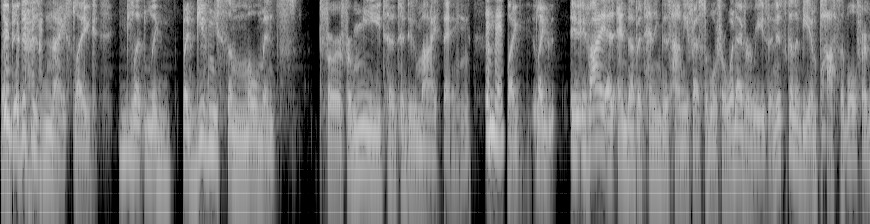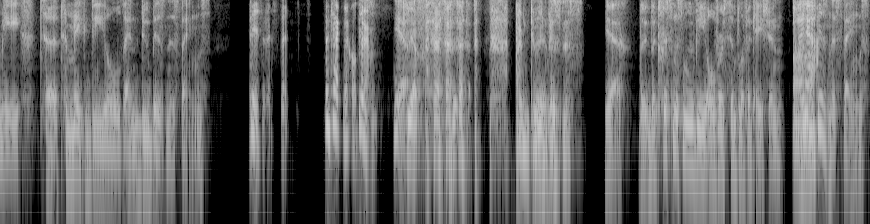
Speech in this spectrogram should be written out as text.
like th- this is nice. Like, like, but give me some moments for for me to to do my thing. Mhm. Like, like if I end up attending this honey festival for whatever reason, it's going to be impossible for me to to make deals and do business things. Business, that's the technical term. Yeah, Yep. I'm doing Yeah. business. yeah. The the Christmas movie oversimplification. I Uh, do business things.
